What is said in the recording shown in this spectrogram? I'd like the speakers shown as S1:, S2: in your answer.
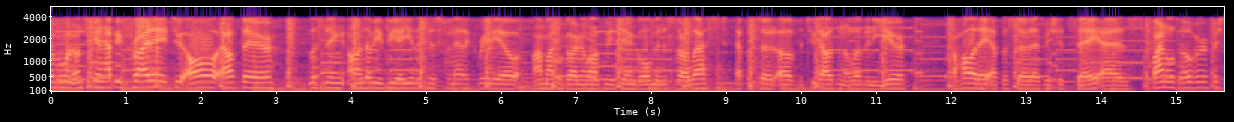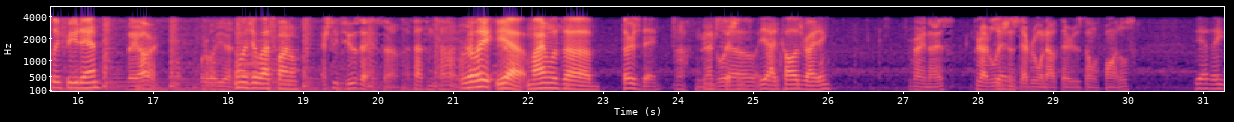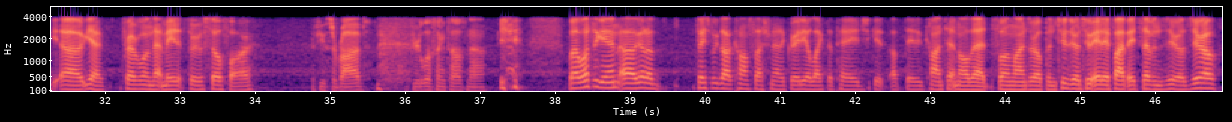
S1: Hello, everyone. Once again, happy Friday to all out there listening on WVAU. This is Fanatic Radio. I'm Michael Gardner, along with me, Dan Goldman. This is our last episode of the 2011 year, our holiday episode, as we should say, as finals over officially for you, Dan.
S2: They are. What about you?
S1: When was your last final?
S2: Actually Tuesday, so I've had some time.
S1: Really? Yeah, mine was uh Thursday.
S2: Oh, congratulations.
S1: So, yeah, I had college writing.
S2: Very nice. Congratulations to everyone out there who's done with finals.
S1: Yeah, thank you. Uh, yeah, for everyone that made it through so far.
S2: If you survived, if you're listening to us now.
S1: Yeah. But once again, uh, go to facebook.com slash fanatic radio, like the page, get updated content and all that. Phone lines are open, 202-885-8700.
